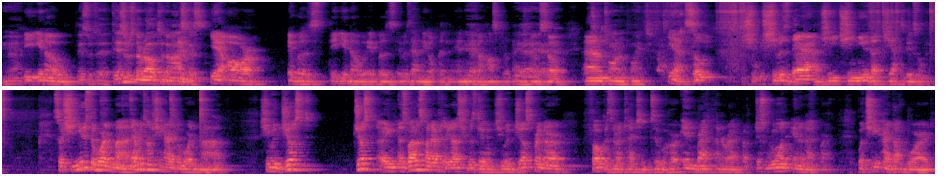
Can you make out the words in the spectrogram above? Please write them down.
Yeah. You know, This was it. This was the road to Damascus. yeah, or it was you know it was it was ending up in, in Yeah. a hospital. Yeah, you know, yeah, so yeah. The um, turning point. yeah, so she, she was there and she, she knew that she had to do something. So she used the word man. Every time she heard the word man, she would just, just as well as what everything else she was doing, she would just bring her focus and her attention to her in breath and her out breath. Just one in and out breath. But she heard that word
